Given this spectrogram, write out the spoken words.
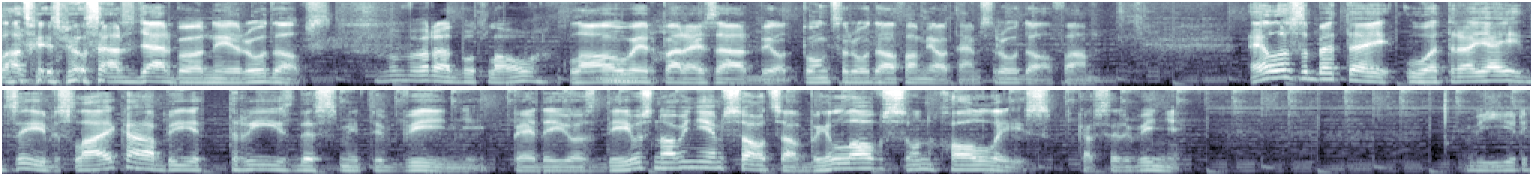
Latvijas pilsētas ģerbonī, Rudolfs. Nu, varētu būt lauva. Lauva ir pareizā atbilde. Punkts Rudolfam, jautājums Rudolfam. Elizabetei otrajai dzīves laikā bija 30 viņi. Pēdējos divus no viņiem sauca Villovs un Hollijs. Kas ir viņi? Vīri.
